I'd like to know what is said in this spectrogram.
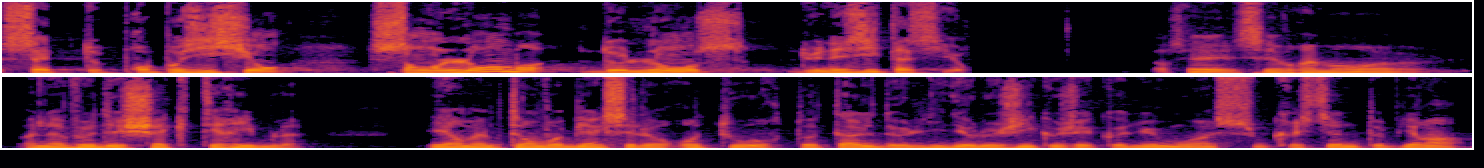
cette proposition sans l'ombre de l'once d'une hésitation. C'est vraiment euh, un aveu d'échec terrible. Et en même temps, on voit bien que c'est le retour total de l'idéologie que j'ai connue, moi, sous Christiane Taubira.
